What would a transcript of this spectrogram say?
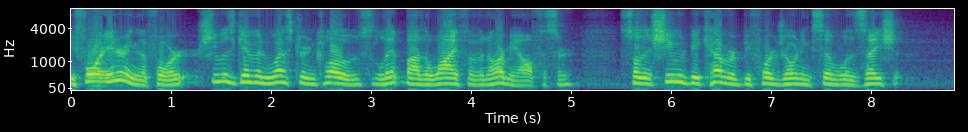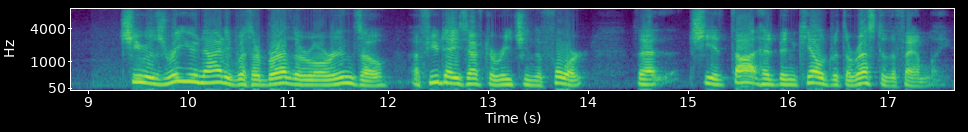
Before entering the fort, she was given Western clothes lent by the wife of an army officer so that she would be covered before joining civilization. She was reunited with her brother Lorenzo a few days after reaching the fort that she had thought had been killed with the rest of the family.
